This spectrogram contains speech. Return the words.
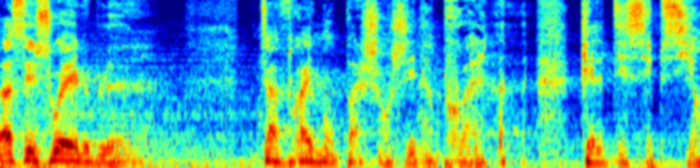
Assez joué, le bleu. T'as vraiment pas changé d'un poil. Quelle déception.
